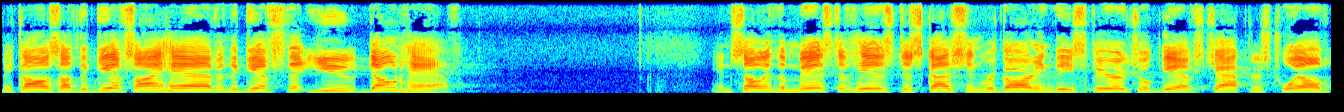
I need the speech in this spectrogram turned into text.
because of the gifts I have and the gifts that you don't have. And so, in the midst of his discussion regarding these spiritual gifts, chapters 12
